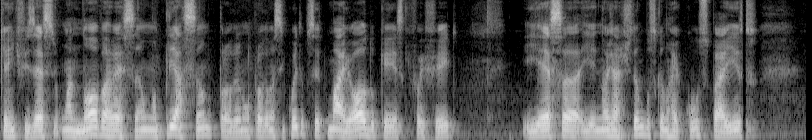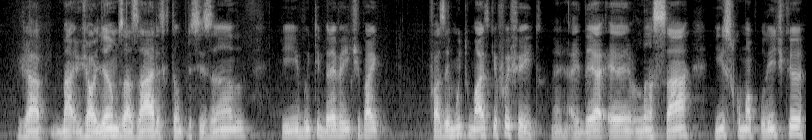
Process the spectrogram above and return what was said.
que a gente fizesse uma nova versão, uma ampliação do programa, um programa 50% maior do que esse que foi feito. E, essa, e nós já estamos buscando recursos para isso, já, já olhamos as áreas que estão precisando e muito em breve a gente vai fazer muito mais do que foi feito. Né? A ideia é lançar isso como uma política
